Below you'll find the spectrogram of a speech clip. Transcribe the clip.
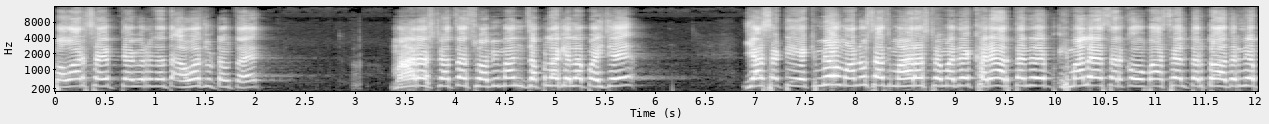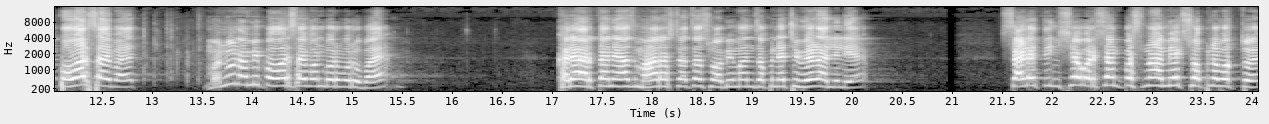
पवार साहेब त्या विरोधात आवाज आहेत महाराष्ट्राचा स्वाभिमान जपला गेला पाहिजे. यासाठी एकमेव माणूस आज महाराष्ट्रामध्ये खऱ्या अर्थाने हिमालयासारखा उभा असेल तर तो आदरणीय पवार साहेब आहेत. म्हणून आम्ही पवार साहेबांबरोबर उभा आहे. खऱ्या अर्थाने आज महाराष्ट्राचा स्वाभिमान जपण्याची वेळ आलेली आहे. साडेतीनशे वर्षांपासून आम्ही एक स्वप्न बघतोय.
